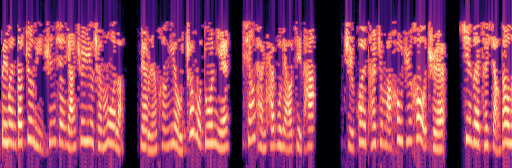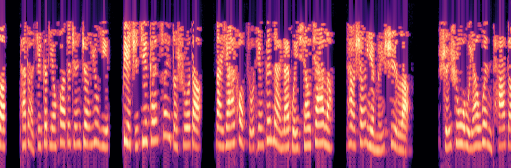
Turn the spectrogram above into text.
被问到这里，君向阳却又沉默了。两人朋友这么多年，萧谈还不了解他。只怪他这么后知后觉，现在才想到了他打这个电话的真正用意，便直接干脆的说道：“那丫头昨天跟奶奶回萧家了，烫伤也没事了。”谁说我要问他的？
